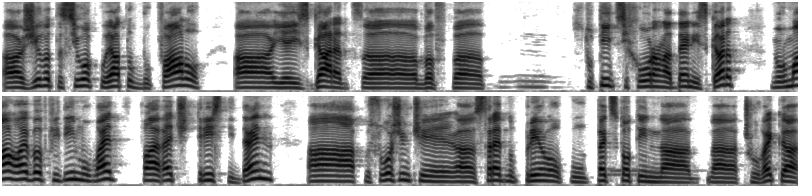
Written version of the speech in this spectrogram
а, живата сила, която буквално а, я изгарят а, в а, стотици хора на ден изгарят. Нормално е в един момент, това е вече 30 ден, а, ако сложим, че а, средно примерно около 500 а, а, човека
